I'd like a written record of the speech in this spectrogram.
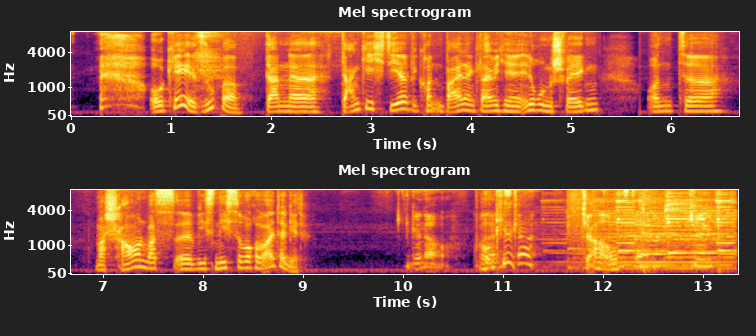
okay, super. Dann äh, danke ich dir. Wir konnten beide ein klein wenig in Erinnerungen schwelgen und äh, mal schauen, was, äh, wie es nächste Woche weitergeht. Genau. Okay. Alles klar. Ciao. Bis dann. Tschüss.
